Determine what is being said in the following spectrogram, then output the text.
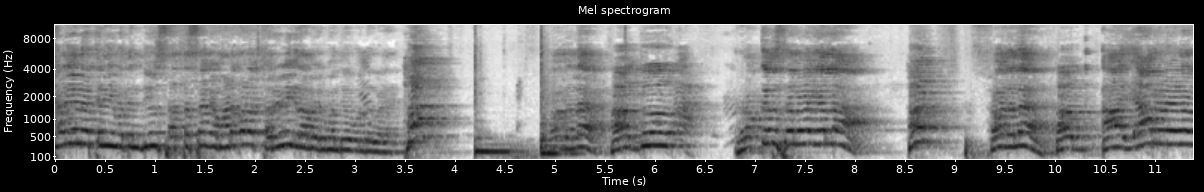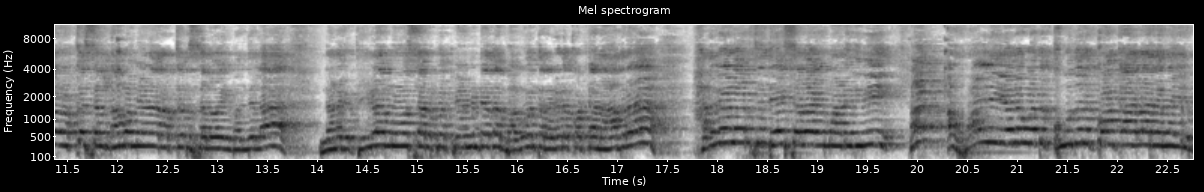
ಕಲೆಯನ್ನ ತಿಳಿ ಇವತ್ತಿನ ದಿವಸ ಸತಸಂಗ ಮಾಡ್ಕೊಳ್ಳೋ ಕರುವಿ ಗ್ರಾಮಕ್ಕೆ ಬಂದೇವು ಒಂದು ವೇಳೆ. ಹೌದಲ್ಲ? ಹೌದು. ರೊಕ್ಕದ ಸಲುವಾಗಿ ಅಲ್ಲ. ಹೌದಲ್ಲ? ಹೌದ್. ಆ ಯಾರು ಮೇಳ ರೊಕ್ಕ ಸಲ ನಮ್ಮ ಮೇಳ ರೊಕ್ಕದ ಸಲುವಾಗಿ ಬಂದಿಲ್ಲ. ನನಗೆ ತಿಂಗಳ ಮೂವತ್ತು ಸಾವಿರ ರೂಪಾಯಿ ಪೇಮೆಂಟ್ ಅದ. ಭಗವಂತ ರಗಡೆ ಕೊಟ್ಟಾನ. ಆದ್ರ ಹದಿನೇಳು ವರ್ಷ ದೇಶ ಸಲುವಾಗಿ ಮಾಡಿದೀವಿ. ಆ ಹೊಳ್ಳಿ ಏನೋ ಒಂದು ಕೂದಲು ಕೊಂಕಾಗಲಾರೇನ ಇಲ್ಲಿ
